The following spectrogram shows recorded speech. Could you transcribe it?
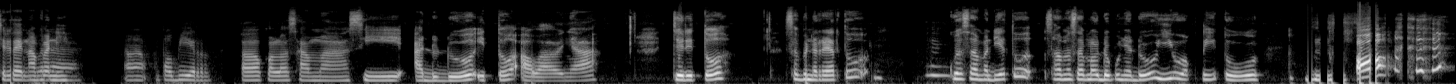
Ceritain apa nih? Ah, Tobir Oh, kalau sama si Adudu itu awalnya jadi tuh sebenarnya tuh gue sama dia tuh sama-sama udah punya doi waktu itu. Oh.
